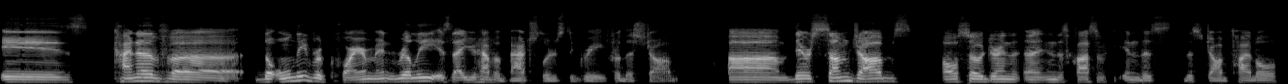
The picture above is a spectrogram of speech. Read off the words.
is kind of uh, the only requirement really is that you have a bachelor's degree for this job. Um, there's some jobs also during the, uh, in this class of in this this job title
